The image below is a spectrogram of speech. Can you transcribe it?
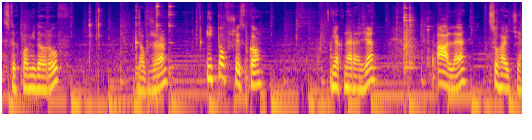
z tych pomidorów. Dobrze. I to wszystko jak na razie. Ale słuchajcie,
